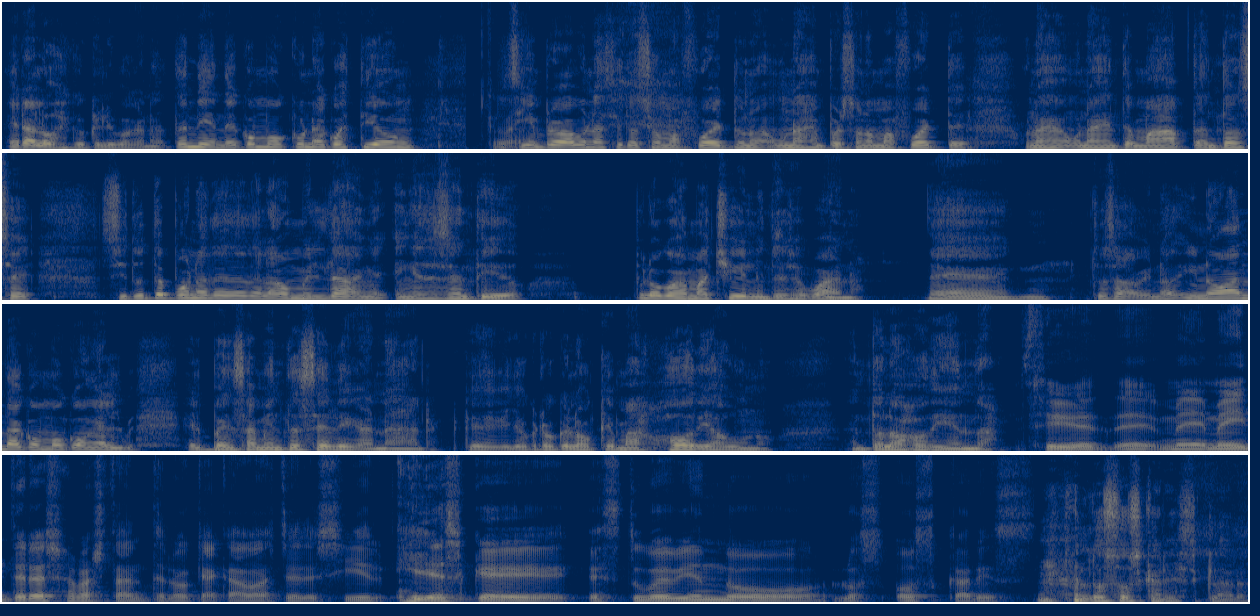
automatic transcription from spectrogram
era lógico que le iba a ganar. ¿Te entiendes? Como que una cuestión, Claro. siempre va a haber una situación más fuerte, una, una persona más fuerte, una, una gente más apta. Entonces, si tú te pones desde la humildad en, en ese sentido, tú lo coges más chill y dices, bueno, eh, tú sabes, ¿no? y no anda como con el, el pensamiento ese de ganar, que yo creo que es lo que más jode a uno en todas las jodiendas. Sí, eh, me, me interesa bastante lo que acabas de decir. Y es que estuve viendo los Oscars. Los Óscares, claro.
